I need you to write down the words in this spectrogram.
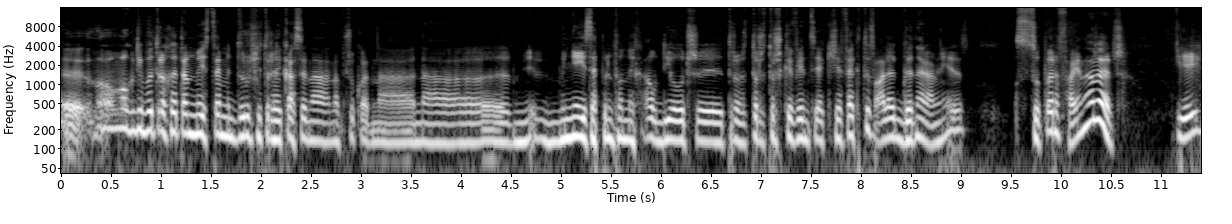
E, no, mogliby trochę tam miejscami dorzucić trochę kasy na, na przykład na, na mniej zaplątonych audio, czy tro, tro, troszkę więcej jakichś efektów, ale generalnie super fajna rzecz. I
